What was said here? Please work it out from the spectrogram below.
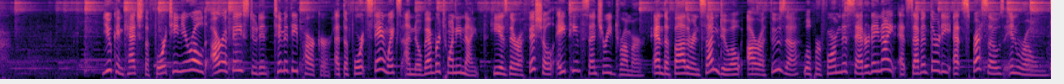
You can catch the 14 year old RFA student Timothy Parker at the Fort Stanwix on November 29th. He is their official 18th century drummer. And the father and son duo, Arethusa, will perform this Saturday night at 7.30 at Spresso's in Rome.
